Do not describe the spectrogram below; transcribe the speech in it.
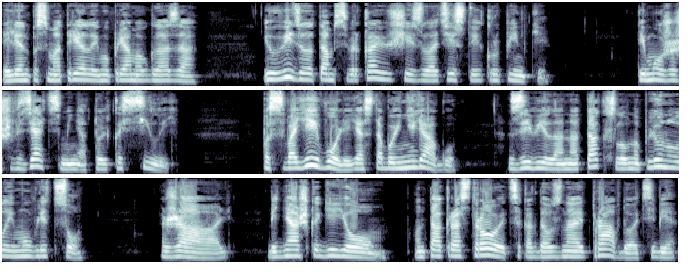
Элен посмотрела ему прямо в глаза и увидела там сверкающие золотистые крупинки. «Ты можешь взять с меня только силой. По своей воле я с тобой не лягу», — заявила она так, словно плюнула ему в лицо. «Жаль, бедняжка Гийом, он так расстроится, когда узнает правду о тебе».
